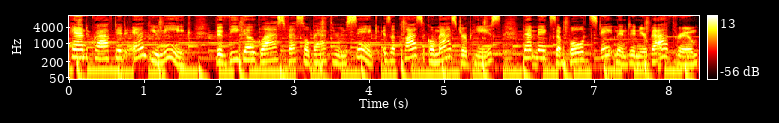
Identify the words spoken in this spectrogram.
Handcrafted and unique, the Vigo glass vessel bathroom sink is a classical masterpiece that makes a bold statement in your bathroom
